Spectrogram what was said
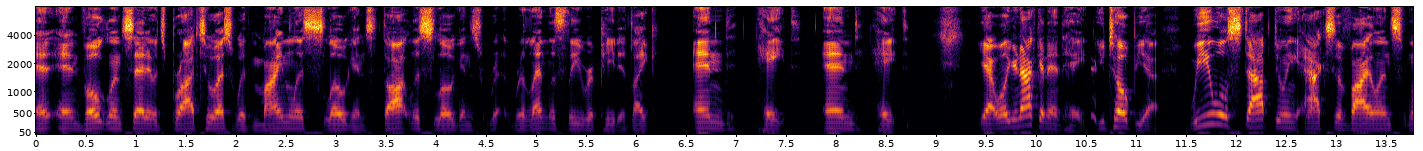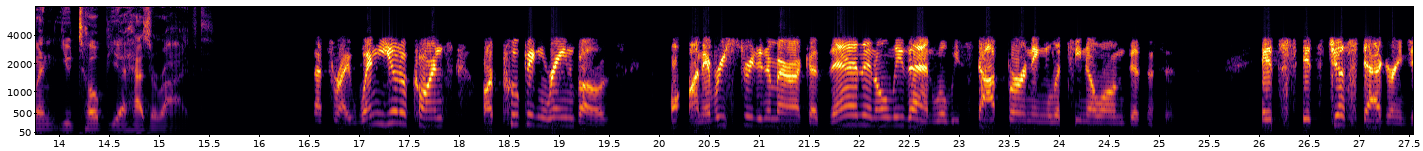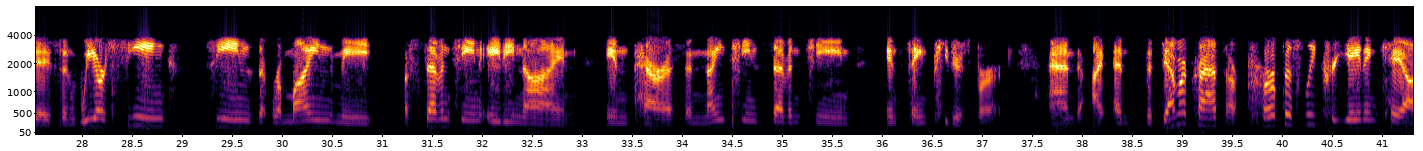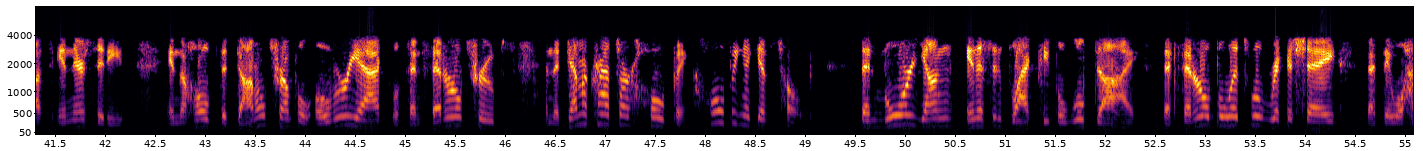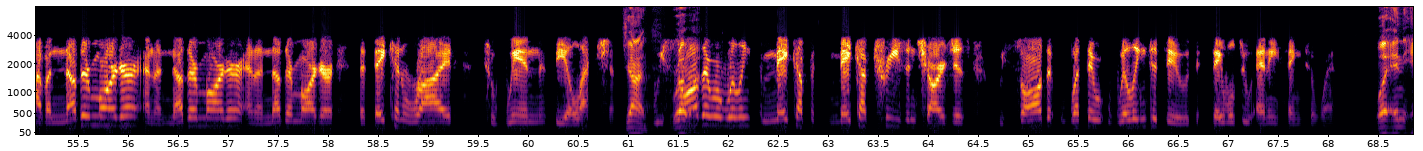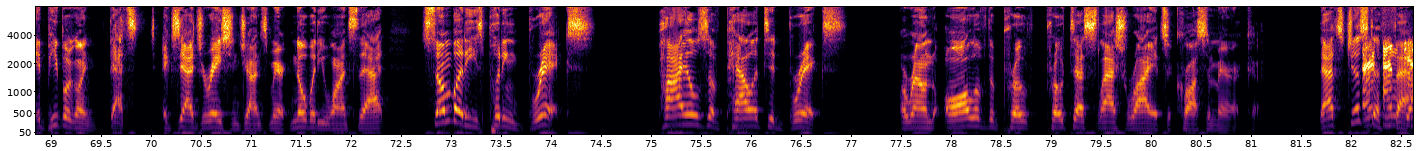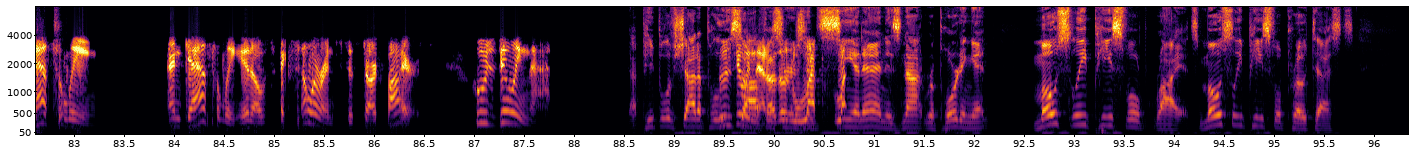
And, and Voegelin said it was brought to us with mindless slogans, thoughtless slogans, re- relentlessly repeated, like end hate, end hate. Yeah, well, you're not going to end hate. Utopia. We will stop doing acts of violence when utopia has arrived. That's right. When unicorns are pooping rainbows on every street in America, then and only then will we stop burning Latino-owned businesses. It's it's just staggering, Jason. We are seeing scenes that remind me of 1789 in Paris and 1917 in St. Petersburg. And I and the Democrats are purposely creating chaos in their cities in the hope that Donald Trump will overreact, will send federal troops, and the Democrats are hoping, hoping against hope, that more young, innocent black people will die, that federal bullets will ricochet, that they will have another martyr and another martyr and another martyr that they can ride to win the election. John, We saw they were willing to make up make up treason charges. We saw that what they were willing to do. They will do anything to win. Well, and, and people are going, that's exaggeration, John Zmirak. Nobody wants that. Somebody's putting bricks, piles of palleted bricks around all of the pro- protests slash riots across America. That's just And, a and fact. gasoline, and gasoline. You know, accelerants to start fires. Who's doing that? Yeah, people have shot at police? Officers, and CNN is not reporting it. Mostly peaceful riots, mostly peaceful protests.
